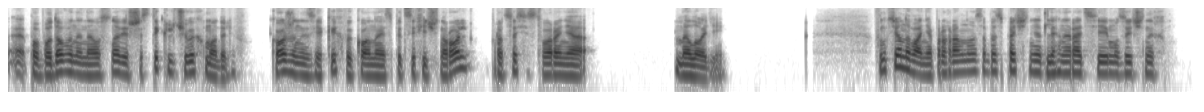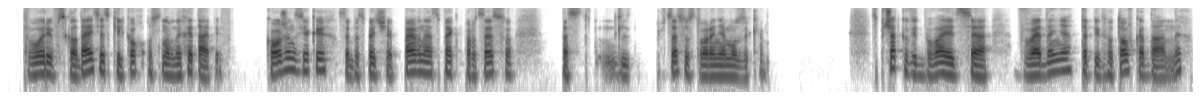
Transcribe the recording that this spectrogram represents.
е, побудоване на основі шести ключових модулів, кожен із яких виконує специфічну роль у процесі створення мелодій. Функціонування програмного забезпечення для генерації музичних творів складається з кількох основних етапів, кожен з яких забезпечує певний аспект процесу та процесу створення музики. Спочатку відбувається введення та підготовка даних.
